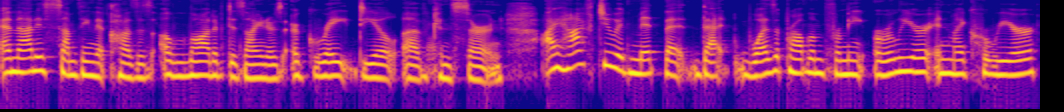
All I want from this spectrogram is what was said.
And that is something that causes a lot of designers a great deal of concern. I have to admit that that was a problem for me earlier in my career,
